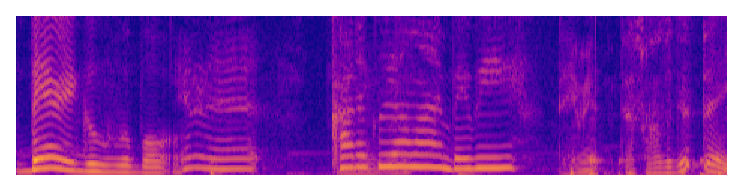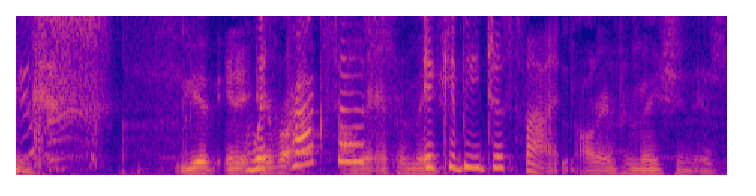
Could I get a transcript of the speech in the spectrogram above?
Very Googleable. Internet. Chronically online, baby. Damn it, that's why it's a good thing. You have in, With every- Praxis, it could be just fine. all the information is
